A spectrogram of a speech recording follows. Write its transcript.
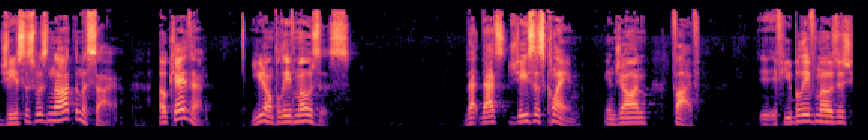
Jesus was not the Messiah. Okay, then. You don't believe Moses. That, that's Jesus' claim in John 5. If you believe Moses,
